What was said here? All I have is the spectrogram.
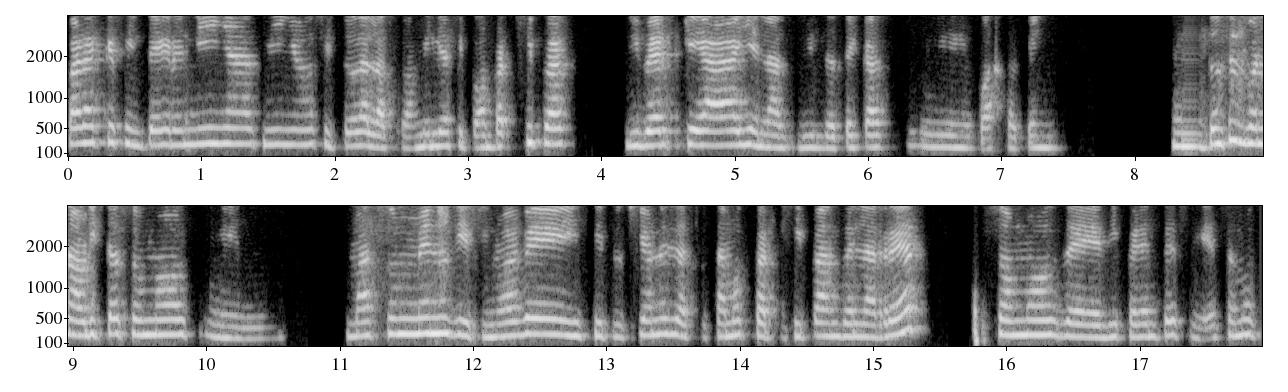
para que se integren niñas, niños y todas las familias y puedan participar y ver qué hay en las bibliotecas eh, oaxaqueñas. Entonces, bueno, ahorita somos eh, más o menos 19 instituciones las que estamos participando en la red somos de diferentes, eh, somos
